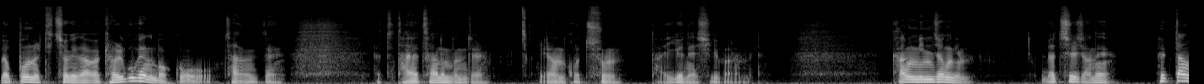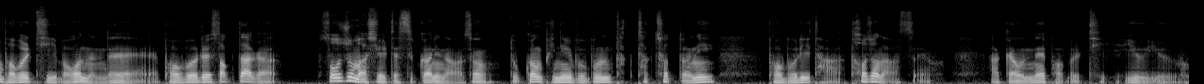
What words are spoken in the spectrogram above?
몇 분을 뒤척이다가 결국에는 먹고 자는데 여튼 다이어트 하는 분들 이런 고충 다 이겨내시기 바랍니다. 강민정님 며칠 전에 흑당 버블티 먹었는데 버블을 섞다가 소주 마실 때 습관이 나와서 뚜껑 비닐 부분 탁탁 쳤더니 버블이 다 터져 나왔어요. 아까운 내 버블티 유유.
